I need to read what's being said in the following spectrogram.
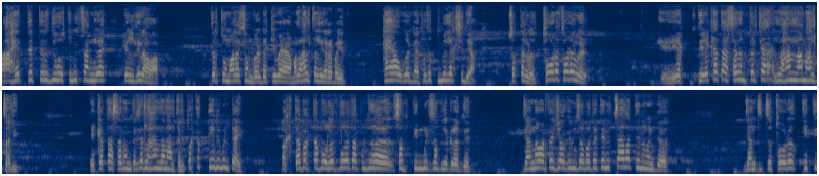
आहेत ते तर दिवस तुम्ही चांगले हेल्दी राहा. तर तुम्हाला शंभर टक्के व्यायामाला हालचाली करायला पाहिजेत. काय अवघड नाही फक्त तुम्ही लक्ष द्या. स्वतःकडे थोडा थोडा वेळ. एक ते एका तासानंतरच्या लहान लहान हालचाली. एका तासानंतरच्या लहान लहान हालचाली. फक्त तीन मिनटं आहे. बघता बघता बोलत बोलत आपण संप तीन मिनटं संपले कळत नाहीत. ज्यांना वाटतं जॉगिंग जमत आहे त्यांनी चाला तीन मिनटं. ज्यांचं थोडं किती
